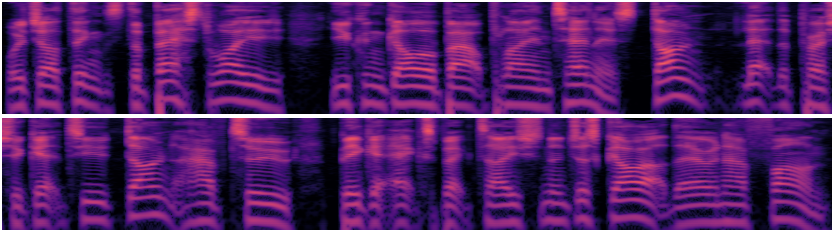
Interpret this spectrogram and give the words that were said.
which I think is the best way you can go about playing tennis. Don't let the pressure get to you. Don't have too big an expectation and just go out there and have fun.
